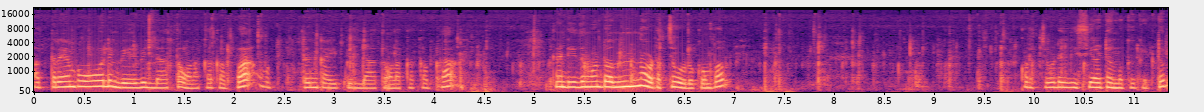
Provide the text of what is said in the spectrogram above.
അത്രയും പോലും വേവില്ലാത്ത ഉണക്കക്കപ്പ ഒട്ടും കയ്പില്ലാത്ത ഉണക്കക്കപ്പ. കണ്ട് ഇതും കൊണ്ട് ഒന്ന് ഉടച്ചു കൊടുക്കുമ്പം കുറച്ചുകൂടെ ഈസിയായിട്ട് നമുക്ക് കിട്ടും.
